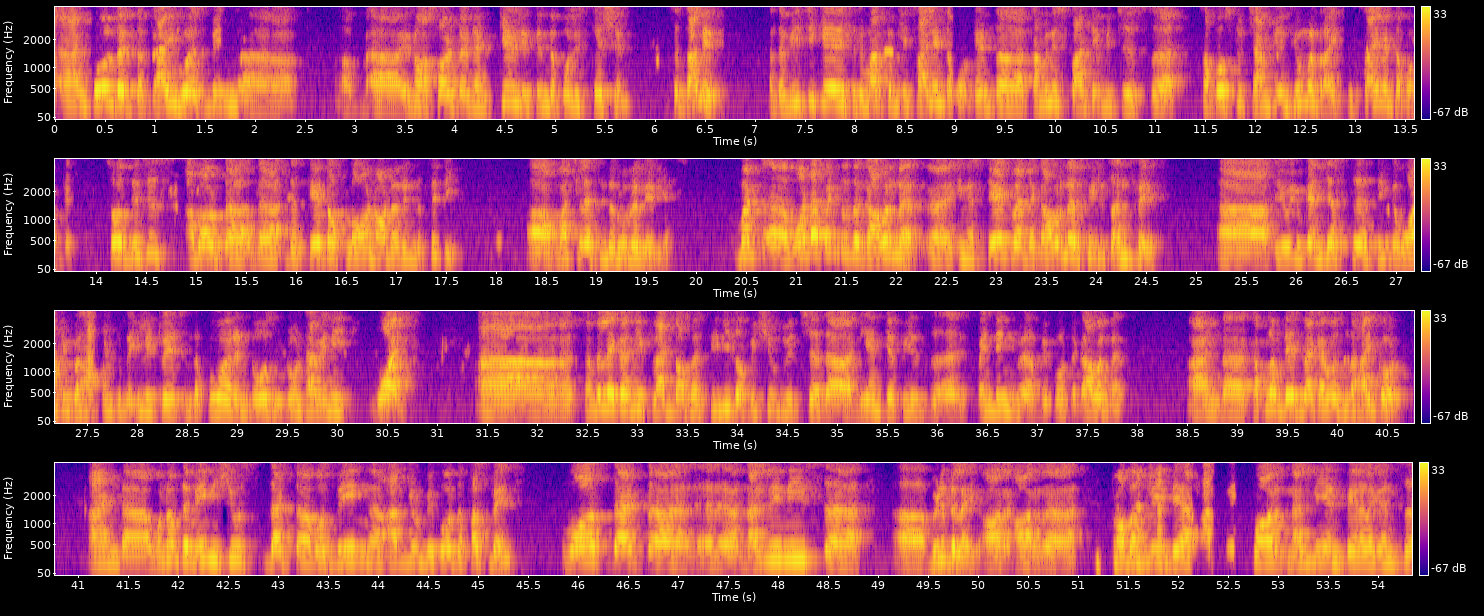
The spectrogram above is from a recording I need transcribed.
I'm told that the guy who has been, uh, uh, you know, assaulted and killed within the police station is a Dalit. and the VCK is remarkably silent about it. The Communist Party, which is supposed to champion human rights, is silent about it. So this is about uh, the, the state of law and order in the city, uh, much less in the rural areas. But uh, what happened to the governor uh, in a state where the governor feels unsafe? Uh, you, you can just think of what will happen to the illiterates and the poor and those who don't have any voice uh, Chandralekha flagged off a series of issues which uh, the DMK feels uh, is pending uh, before the governor. And uh, a couple of days back, I was in the High Court, and uh, one of the main issues that uh, was being uh, argued before the first bench was that uh, uh, Nalini's uh, vidudalai, or or probably they are asking for Nalini and Perarivalan's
